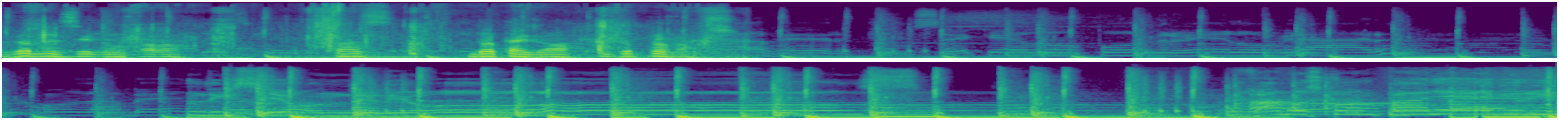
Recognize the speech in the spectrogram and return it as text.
zgodnie z Jego wolą, Was do tego doprowadzi. Sé que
